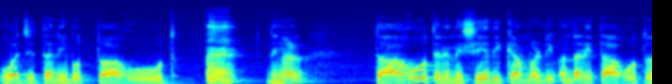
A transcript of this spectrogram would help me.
വജ്തനിബു താഹൂത്ത് നിങ്ങൾ താഹൂത്തിനെ നിഷേധിക്കാൻ വേണ്ടിയും. എന്താണ് ഈ താഹൂത്ത്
